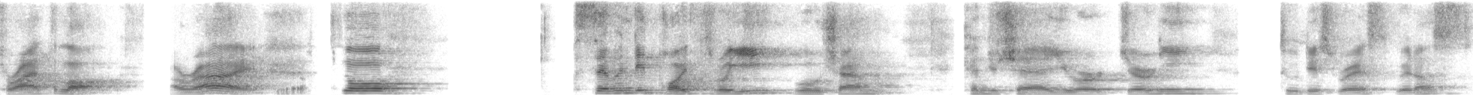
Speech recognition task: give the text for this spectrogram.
triathlon alright so 70.3 world champ can you share your journey to this race with us?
